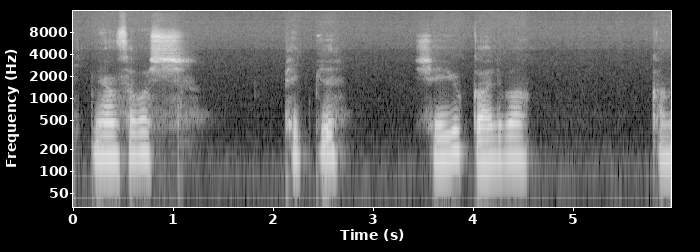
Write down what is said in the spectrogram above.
Bitmeyen savaş pek bir şey yok galiba. Kan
